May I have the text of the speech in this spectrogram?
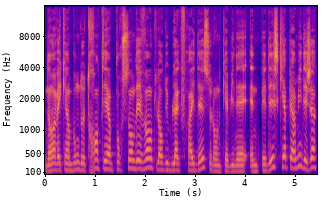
Non, avec un bond de 31% des ventes lors du Black Friday, selon le cabinet NPD, ce qui a permis déjà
